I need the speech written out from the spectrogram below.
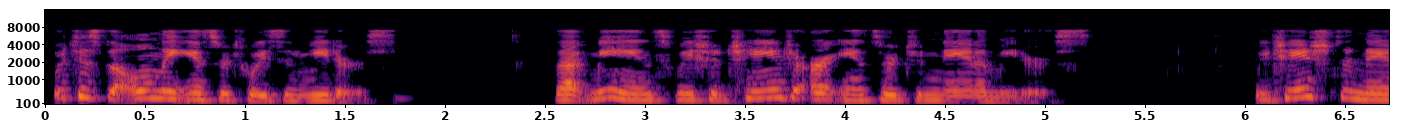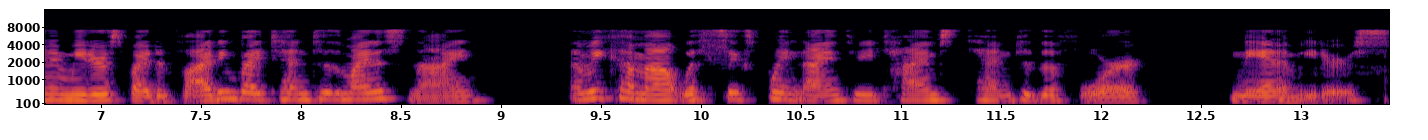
which is the only answer choice in meters. That means we should change our answer to nanometers. We change to nanometers by dividing by 10 to the minus 9, and we come out with 6.93 times 10 to the 4 nanometers.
